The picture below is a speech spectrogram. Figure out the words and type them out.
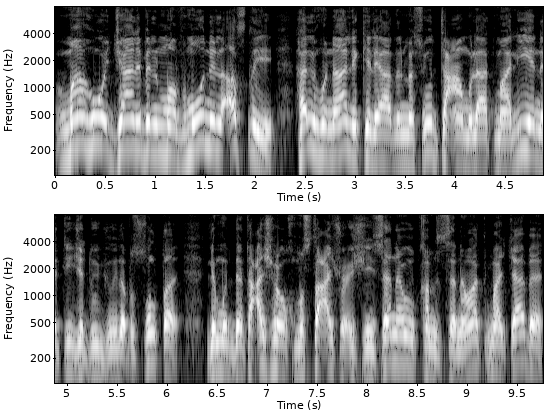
ما هو الجانب المضمون الأصلي؟ هل هنالك لهذا المسؤول تعاملات مالية نتيجة وجوده بالسلطة لمدة 10 و15 و20 سنة وخمس سنوات ما شابه،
